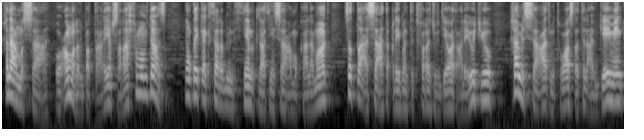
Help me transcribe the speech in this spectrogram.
خلال نص ساعة وعمر البطارية بصراحة ممتاز. ينطيك أكثر من 32 ساعة مكالمات 16 ساعة تقريبا تتفرج فيديوهات على يوتيوب خمس ساعات متواصلة تلعب gaming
